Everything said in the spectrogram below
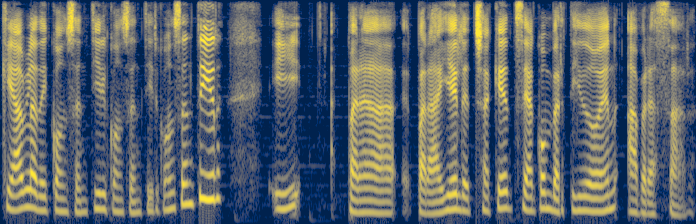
que habla de consentir, consentir, consentir, y para, para Ayelet Chaquet se ha convertido en abrazar.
